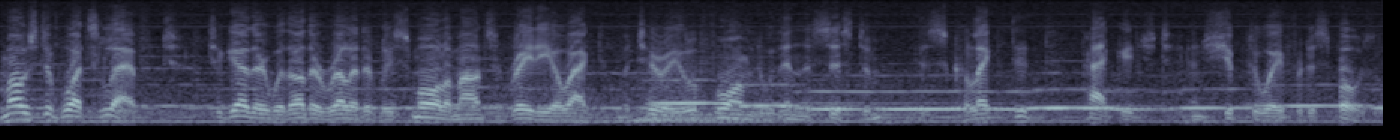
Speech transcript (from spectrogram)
Most of what's left, together with other relatively small amounts of radioactive material formed within the system, is collected, packaged, and shipped away for disposal.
